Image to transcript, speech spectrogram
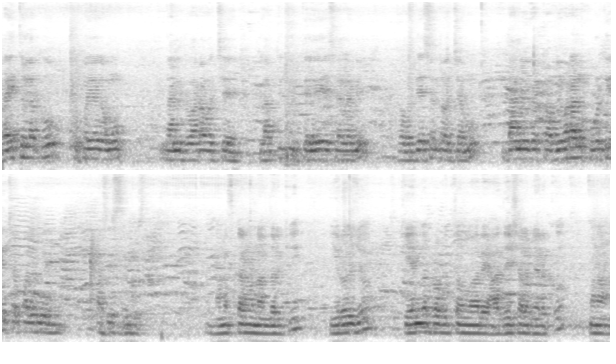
రైతులకు ఉపయోగము దాని ద్వారా వచ్చే లబ్ధి తెలియజేయాలని ఒక ఉద్దేశంతో వచ్చాము. దాని యొక్క వివరాలు పూర్తిగా చెప్పాలని ఆశిస్తున్నాం నమస్కారం అండి అందరికీ. ఈరోజు కేంద్ర ప్రభుత్వం వారి ఆదేశాల మేరకు మన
